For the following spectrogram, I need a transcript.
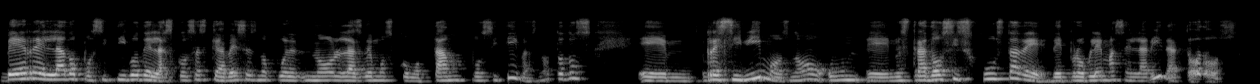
ver el lado positivo de las cosas que a veces no, pueden, no las vemos como tan positivas, ¿no? Todos eh, recibimos, ¿no? Un, eh, nuestra dosis justa de, de, problemas en la vida, todos.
